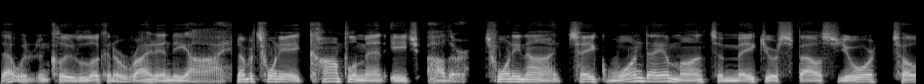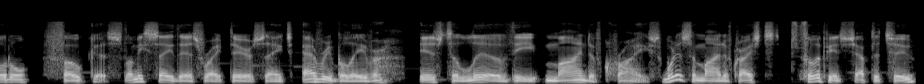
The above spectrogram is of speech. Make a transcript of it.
that would include looking her right in the eye. Number 28, compliment each other. 29, take one day a month to make your spouse your total focus. Let me say this right there, saints. Every believer, is to live the mind of Christ. What is the mind of Christ? Philippians chapter 2,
